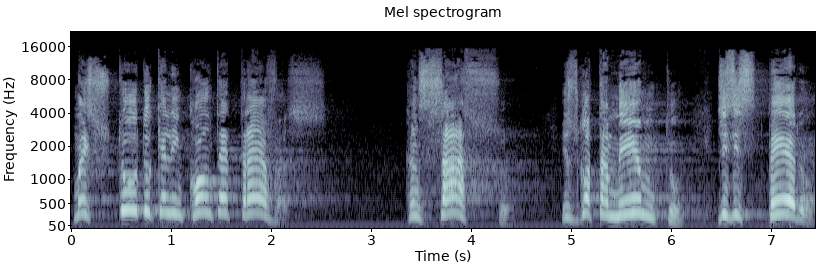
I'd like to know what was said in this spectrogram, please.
mas tudo que ele encontra é trevas, cansaço, esgotamento, desespero.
